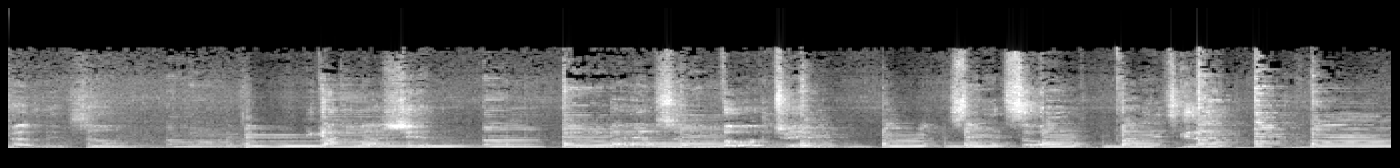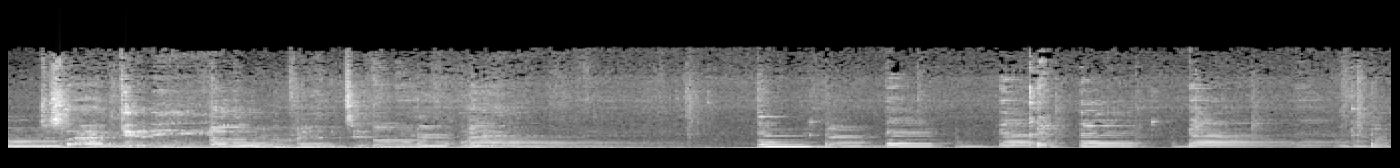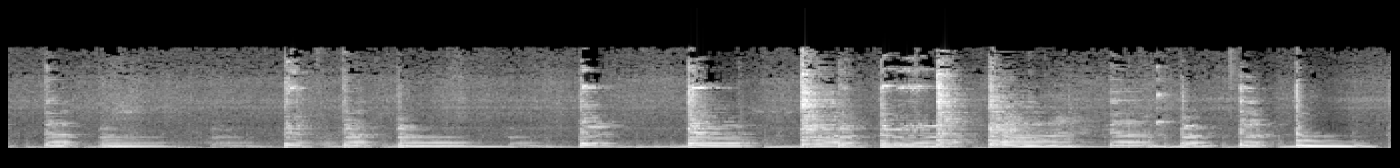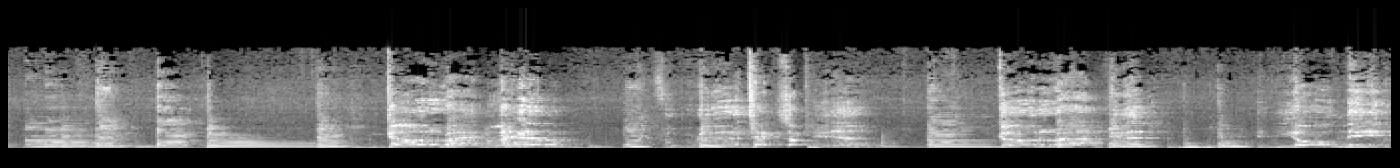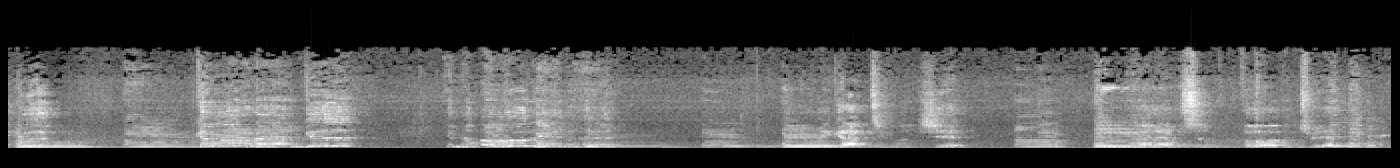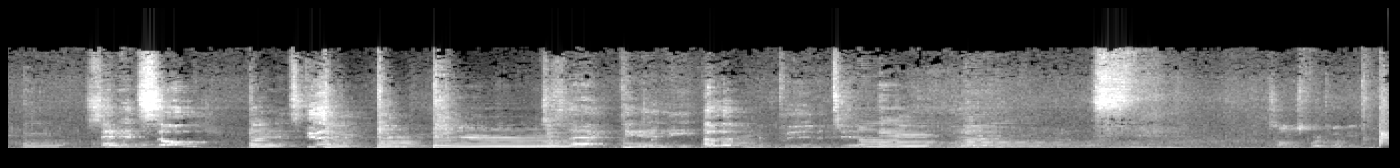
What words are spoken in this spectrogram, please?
traveling song. Got out for the trip. Said it's so, but it's good. Just like any other primitive world. It's almost 420.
